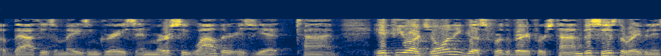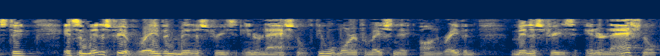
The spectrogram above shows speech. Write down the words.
about His amazing grace and mercy while there is yet time. If you are joining us for the very first time, this is the Raven Institute. It's a ministry of Raven Ministries International. If you want more information on Raven Ministries International,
